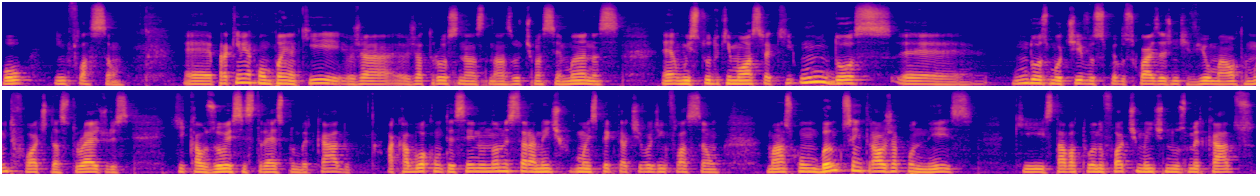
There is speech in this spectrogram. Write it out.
ou inflação. É, Para quem me acompanha aqui, eu já, eu já trouxe nas, nas últimas semanas é, um estudo que mostra que um dos, é, um dos motivos pelos quais a gente viu uma alta muito forte das treasuries que causou esse estresse no mercado acabou acontecendo não necessariamente por uma expectativa de inflação, mas com um banco central japonês que estava atuando fortemente nos mercados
